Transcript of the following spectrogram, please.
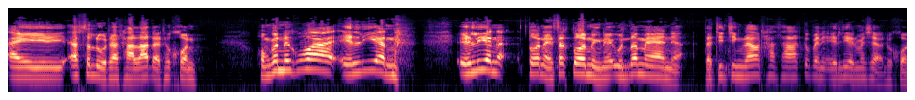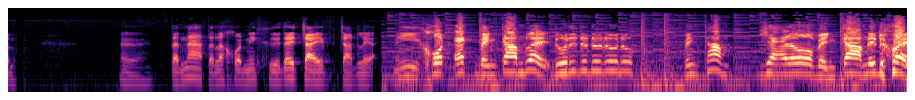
ไอแอบสูทาทารัสอะทุกคน ผมก็นึกว่าเอเลี่ยน เอเลี่ยนอะตัวไหนสักตัวหนึ่งในอุลตร้าแมนเนี่ยแต่จริง ๆ แล้วทาทารัสก็เป็นเอเลี่ยนไม่ใช่เหรอทุกคน เออ แต่หน้าแต่ละคนนี่คือได้ใจจัดเลยนี่โคตรแอคเบ่งกล้ามด้วย ดูดูดูดูดูดูเบ่งกล้ามยาโลเบ่งกล้ามได้ด้วย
